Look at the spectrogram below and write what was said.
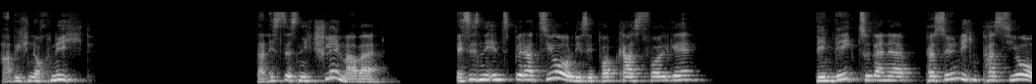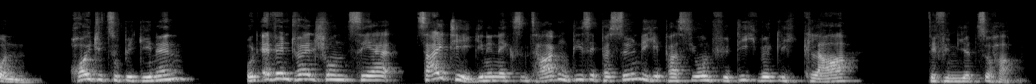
habe ich noch nicht. Dann ist das nicht schlimm, aber es ist eine Inspiration, diese Podcast-Folge, den Weg zu deiner persönlichen Passion heute zu beginnen und eventuell schon sehr zeitig in den nächsten Tagen diese persönliche Passion für dich wirklich klar definiert zu haben.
